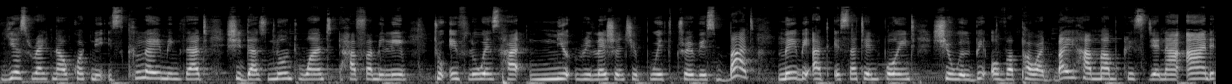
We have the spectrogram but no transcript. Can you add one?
yes, right now Kourtney is claiming that she does not want her family to influence her new relationship with Travis, but maybe at a certain point she will be overpowered by her mom Kris Jenner and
